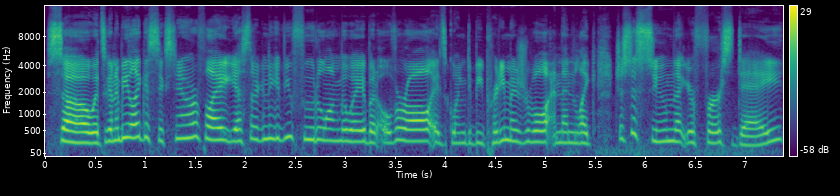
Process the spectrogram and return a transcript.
So it's going to be like a 16 hour flight. Yes, they're going to give you food along the way, but overall it's going to be pretty miserable. And then like just assume that your first day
